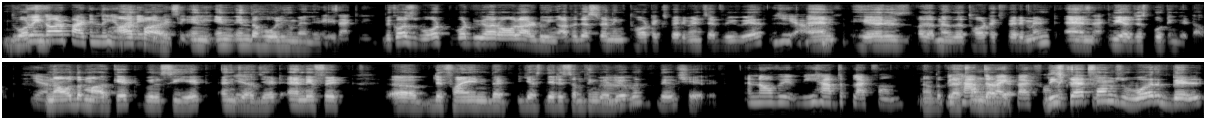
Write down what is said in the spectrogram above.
what doing our part in the humanity our part basically. in, in in the whole humanity exactly. because what what we are all are doing are just running thought experiments everywhere Yeah. and here is another thought experiment and Exactly. we are just putting it out yeah. now the market will see it and Yeah. judge it and if it uh, they find that yes there is something valuable Hmm. they will share it and now we, we have the platform. now the We have the right there platform. these exactly. platforms were built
